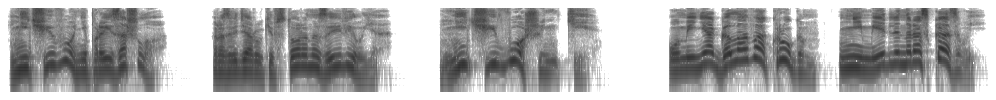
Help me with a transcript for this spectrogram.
Ничего не произошло. Разведя руки в стороны, заявил я. «Ничегошеньки! У меня голова кругом! Немедленно рассказывай!»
